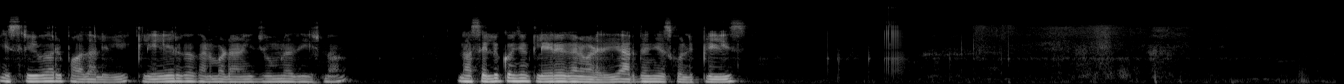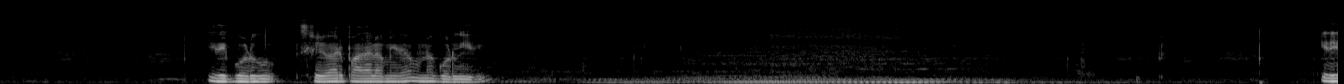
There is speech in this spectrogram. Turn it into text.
ఈ శ్రీవారి పాదాలు ఇవి. క్లియర్గా కనబడడానికి జూమ్లో తీసిన. నా సెల్ కొంచెం క్లియర్గా కనబడేది. అర్థం చేసుకోండి ప్లీజ్. ఇది గొడుగు. శ్రీవారి పాదాల మీద ఉన్న గొడుగు ఇది. ఇది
